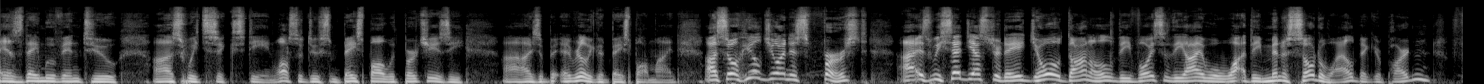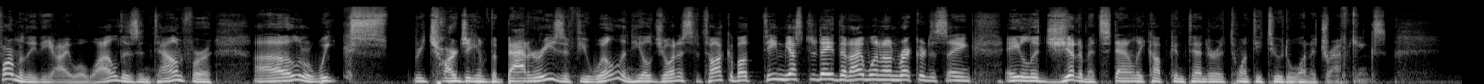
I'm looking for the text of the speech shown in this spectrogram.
as they move into uh, Sweet 16. We'll also do some baseball with Birchie as he uh, he's a, really good baseball mind. Uh, so he'll join us first. Uh, as we said yesterday, Joe O'Donnell, the voice of the Iowa, the Minnesota Wild, beg your pardon, formerly the Iowa Wild, is in town for uh, a little week's recharging of the batteries, if you will, and he'll join us to talk about the team yesterday that I went on record as saying a legitimate Stanley Cup contender at 22 to 1 at DraftKings.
